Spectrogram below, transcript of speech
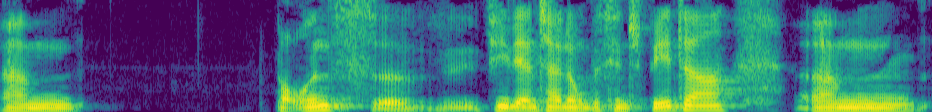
Ähm, bei uns äh, fiel die Entscheidung ein bisschen später. Ähm,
